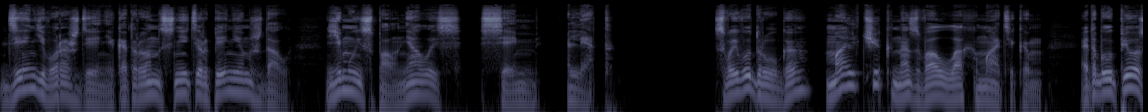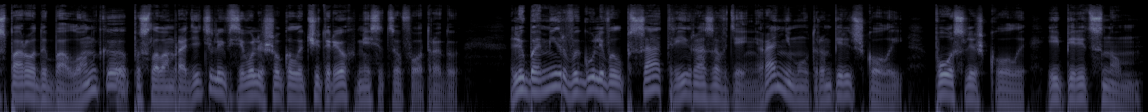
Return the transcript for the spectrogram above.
день его рождения, который он с нетерпением ждал. Ему исполнялось семь лет. Своего друга мальчик назвал лохматиком. Это был пес породы балонка, по словам родителей, всего лишь около четырех месяцев от роду. Любомир выгуливал пса три раза в день, ранним утром перед школой, после школы и перед сном.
